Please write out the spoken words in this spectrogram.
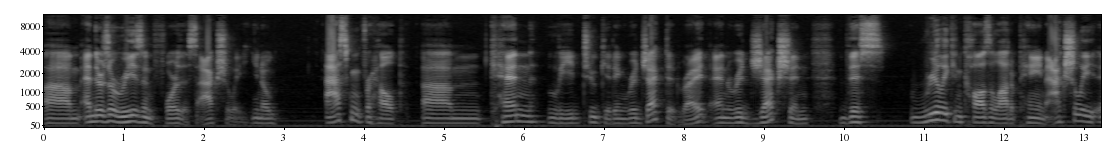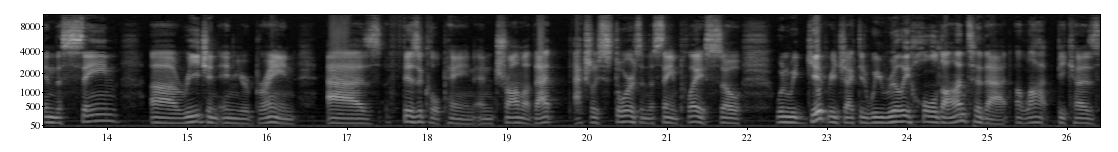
Um, and there's a reason for this, actually. You know, asking for help um, can lead to getting rejected, right? And rejection, this really can cause a lot of pain, actually, in the same uh, region in your brain as physical pain and trauma. That actually stores in the same place. So when we get rejected, we really hold on to that a lot because,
